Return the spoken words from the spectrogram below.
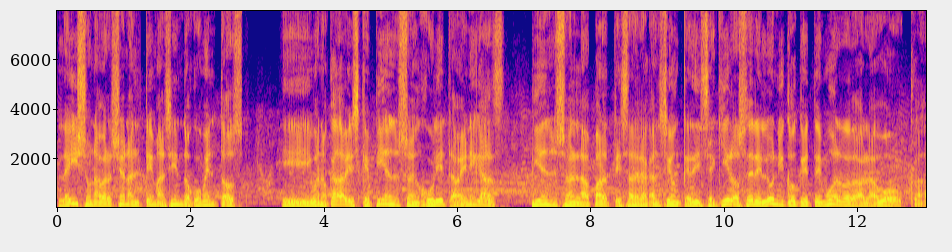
le hizo una versión al tema sin documentos y bueno, cada vez que pienso en Julieta Venegas, pienso en la parte esa de la canción que dice quiero ser el único que te muerda la boca.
